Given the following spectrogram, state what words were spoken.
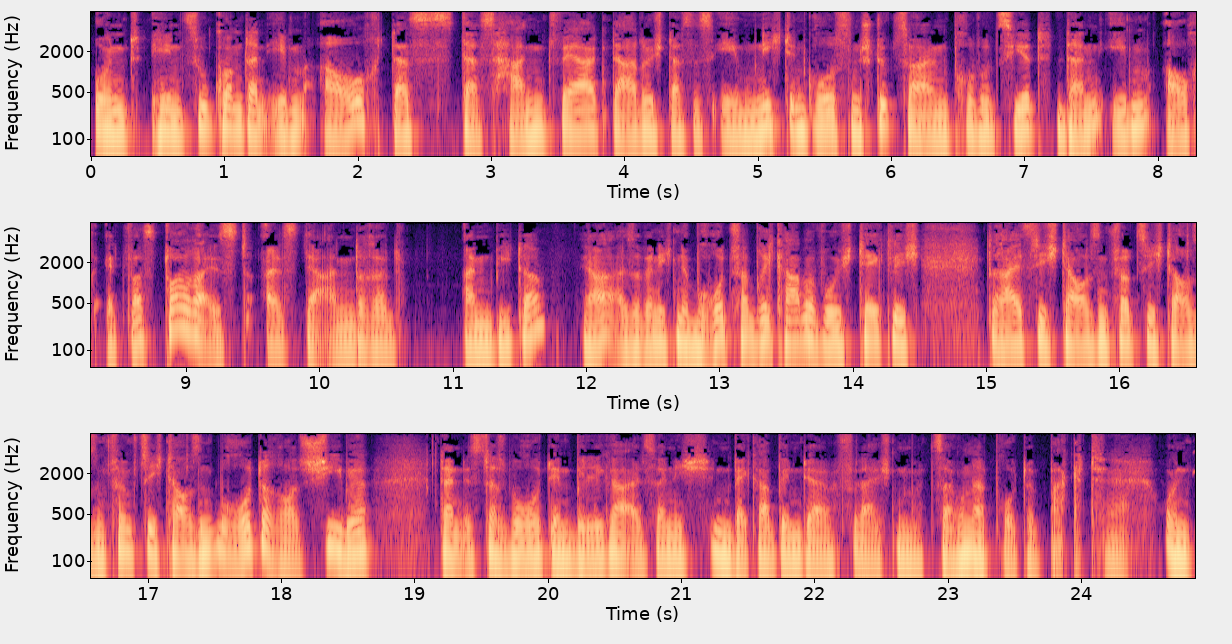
und hinzu kommt dann eben auch, dass das Handwerk dadurch, dass es eben nicht in großen Stückzahlen produziert, dann eben auch etwas teurer ist als der andere Anbieter. Ja, also wenn ich eine Brotfabrik habe, wo ich täglich 30.000, 40.000, 50.000 Brote rausschiebe, dann ist das Brot eben billiger, als wenn ich ein Bäcker bin, der vielleicht nur 200 Brote backt. Ja. Und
